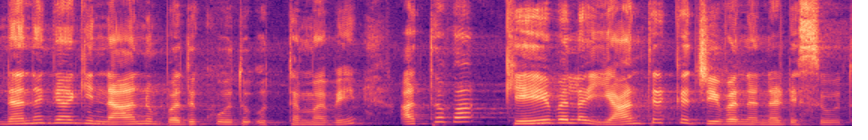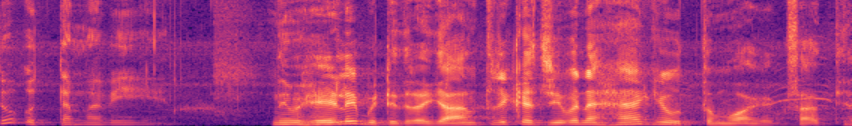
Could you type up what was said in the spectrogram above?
ನನಗಾಗಿ ನಾನು ಬದುಕುವುದು ಉತ್ತಮವೇ ಅಥವಾ ಕೇವಲ ಯಾಂತ್ರಿಕ ಜೀವನ ನಡೆಸುವುದು ಉತ್ತಮವೇ? ನೀವು ಹೇಳೇ ಬಿಟ್ಟಿದ್ರೆ ಯಾಂತ್ರಿಕ ಜೀವನ ಹೇಗೆ ಉತ್ತಮವಾಗಕ್ಕೆ ಸಾಧ್ಯ?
